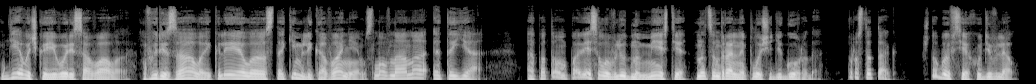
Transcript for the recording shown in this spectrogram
Девочка его рисовала, вырезала и клеила с таким ликованием, словно она — это я, а потом повесила в людном месте на центральной площади города. Просто так, чтобы всех удивлял.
